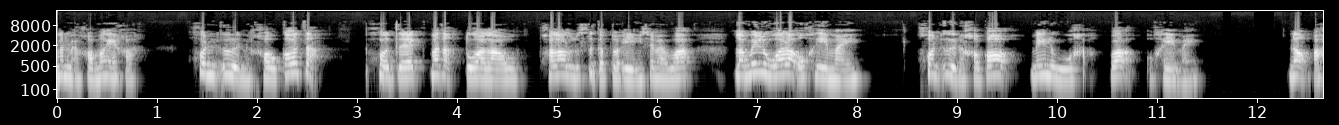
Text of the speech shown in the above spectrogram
มันหมายความว่าไงคะคนอื่นเขาก็จะโปรเจกต์มาจากตัวเรา เพราะเรารู้สึกกับตัวเองใช่ไหมว่า เราไม่รู้ว่าเราโอเคไหมคนอื่นเขาก็ไม่รู้ค่ะ ว่าโอเคไหม นอกปะ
